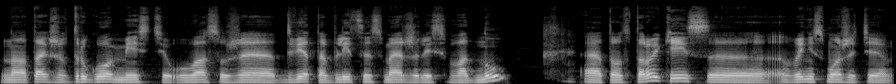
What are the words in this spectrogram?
но также в другом месте у вас уже две таблицы смержились в одну, э, то второй кейс э, вы не сможете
